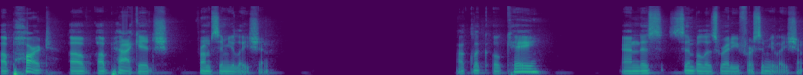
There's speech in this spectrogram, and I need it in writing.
a part of a package from simulation. I'll click OK and this symbol is ready for simulation.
